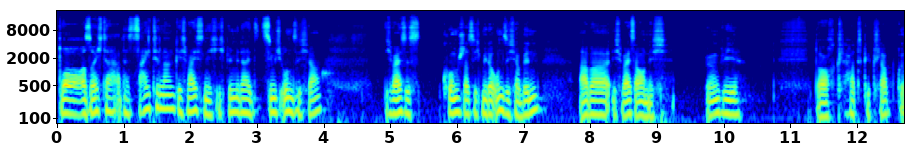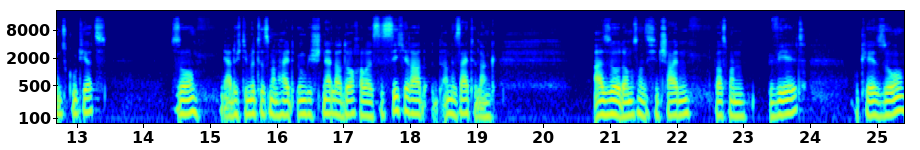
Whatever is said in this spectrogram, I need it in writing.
Boah, soll ich da an der Seite lang? Ich weiß nicht. Ich bin mir da ziemlich unsicher. Ich weiß, es komisch, dass ich mir da unsicher bin. Aber ich weiß auch nicht. Irgendwie. Doch, hat geklappt. Ganz gut jetzt. So. Ja, durch die Mitte ist man halt irgendwie schneller doch, aber es ist sicherer an der Seite lang. Also, da muss man sich entscheiden, was man wählt. Okay, so.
